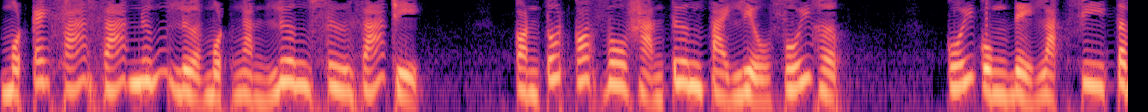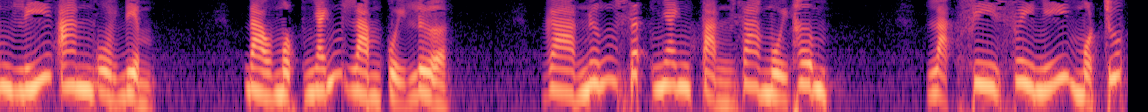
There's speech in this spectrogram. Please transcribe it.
một cái phá giá nướng lửa một ngàn lương sư giá trị, còn tốt có vô hạn tương tài liệu phối hợp, cuối cùng để lạc phi tâm lý an ủi điểm, đào một nhánh làm củi lửa, gà nướng rất nhanh tản ra mùi thơm, lạc phi suy nghĩ một chút,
